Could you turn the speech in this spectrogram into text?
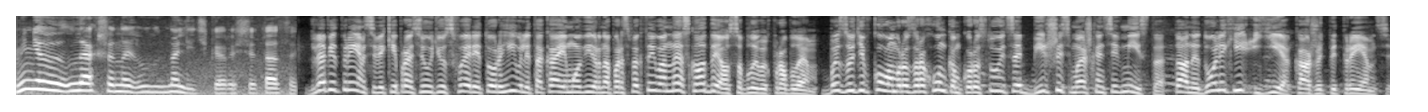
Мені легше на- налічкою розчитатися. Для підприємців, які працюють у сфері торгівлі, така ймовірна перспектива не складе особливих проблем. Безготівковим розрахунком користується більшість мешканців міста. Та недоліки є, кажуть підприємці.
